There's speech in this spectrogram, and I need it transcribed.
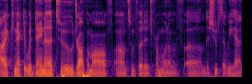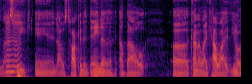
I connected with Dana to drop him off um, some footage from one of um, the shoots that we had last Mm-hmm. week, and I was talking to Dana about uh, kind of like how I you know the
